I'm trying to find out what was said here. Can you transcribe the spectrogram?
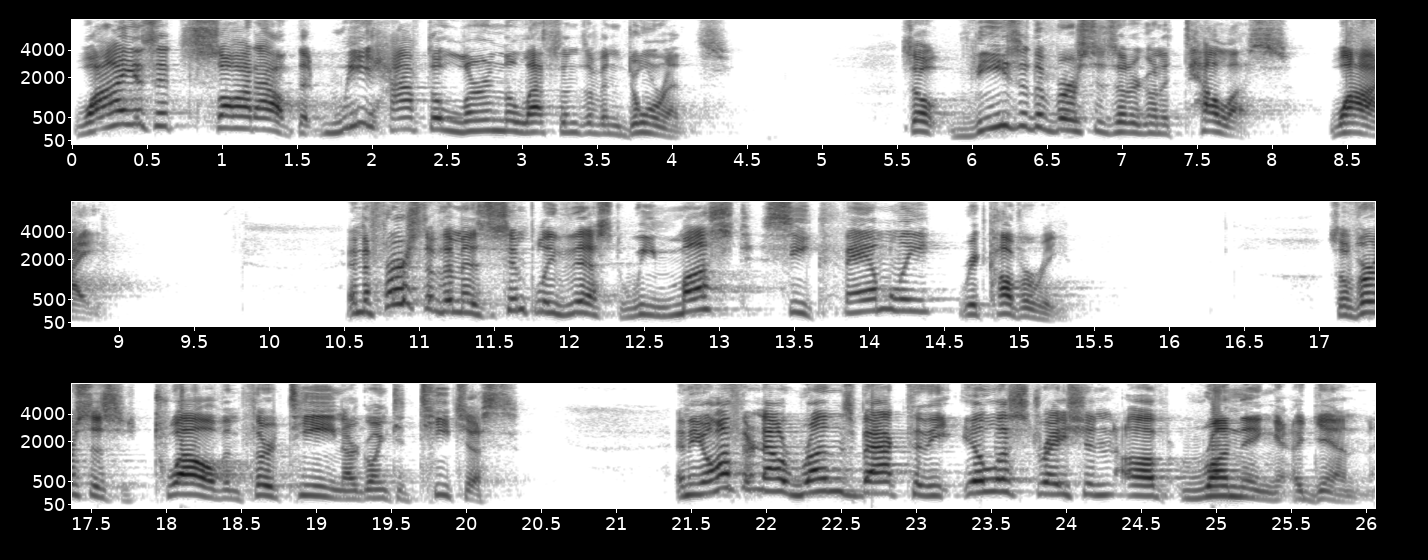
Why is it sought out that we have to learn the lessons of endurance? So these are the verses that are going to tell us why. And the first of them is simply this we must seek family recovery. So verses 12 and 13 are going to teach us. And the author now runs back to the illustration of running again,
